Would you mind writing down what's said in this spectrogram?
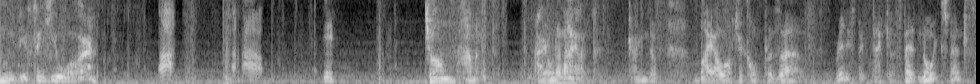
Who do you think you are? Ah! John Hammond. I own an island, kind of biological preserve. Really spectacular, spared no expense.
